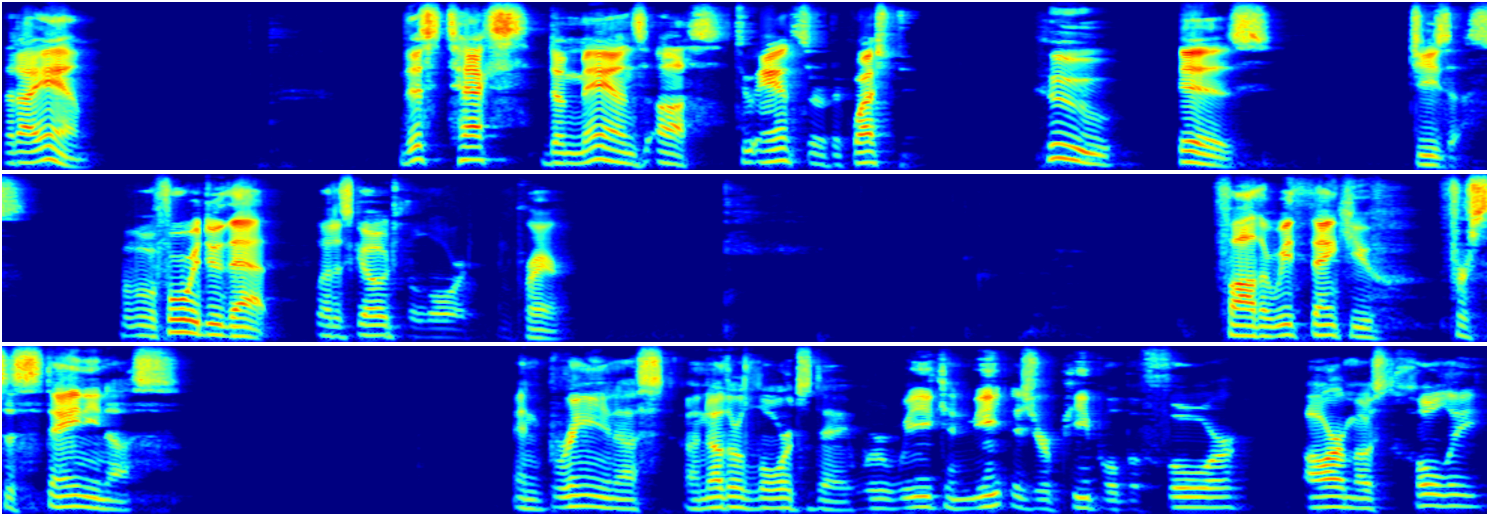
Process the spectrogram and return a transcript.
that I am? This text demands us to answer the question Who is Jesus? But before we do that, let us go to the Lord in prayer. Father, we thank you for sustaining us and bringing us another Lord's Day where we can meet as your people before our most holy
